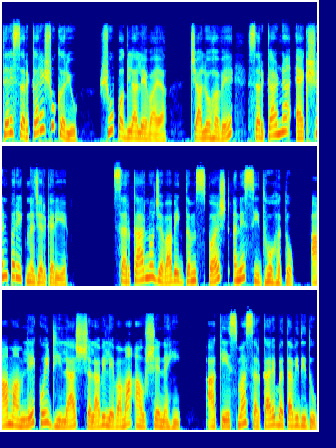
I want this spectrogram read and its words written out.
ત્યારે સરકારે શું કર્યું? શું પગલાં લેવાયા? ચાલો હવે સરકારના એક્શન પર એક નજર કરીએ. સરકારનો જવાબ એકદમ સ્પષ્ટ અને સીધો હતો. આ મામલે કોઈ ઢીલાશ ચલાવી લેવામાં આવશે નહીં. આ કેસમાં સરકારે બતાવી દીધું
